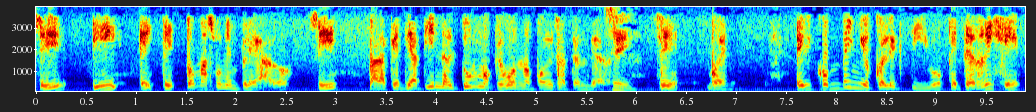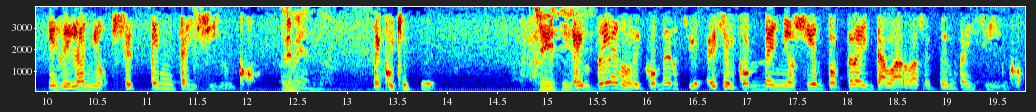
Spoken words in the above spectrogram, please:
¿sí? Y este, tomas un empleado, ¿sí? Para que te atienda el turno que vos no podés atender. Sí. Sí, bueno. El convenio colectivo que te rige es del año 75. Tremendo. ¿Me escuchaste? Sí, sí. sí. Empleados de comercio es el convenio 130 barra 75.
